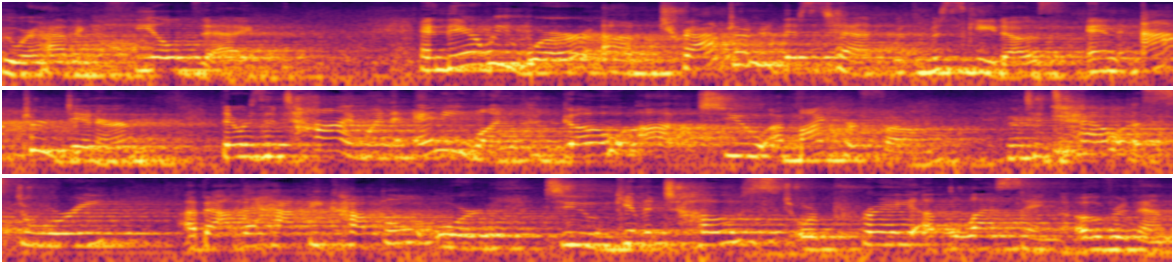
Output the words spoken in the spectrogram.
who were having a field day. And there we were, um, trapped under this tent with mosquitoes. And after dinner, there was a time when anyone could go up to a microphone to tell a story about the happy couple or to give a toast or pray a blessing over them.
